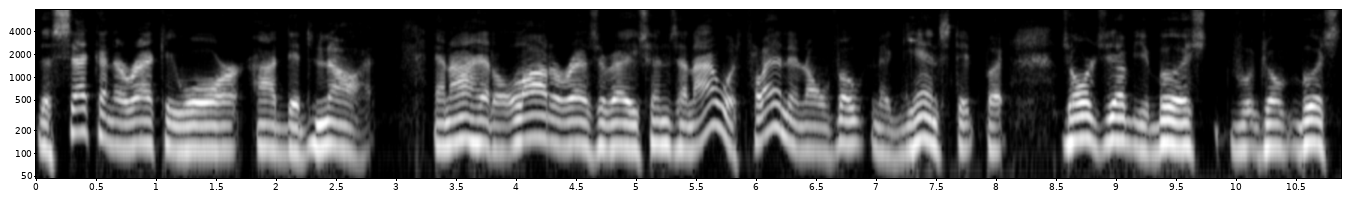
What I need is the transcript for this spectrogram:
The second Iraqi war, I did not. And I had a lot of reservations, and I was planning on voting against it, but George W. Bush, Bush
